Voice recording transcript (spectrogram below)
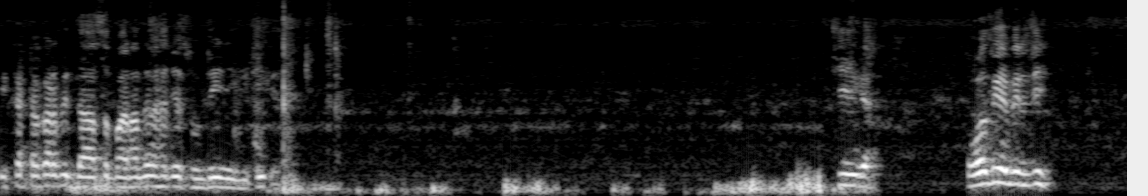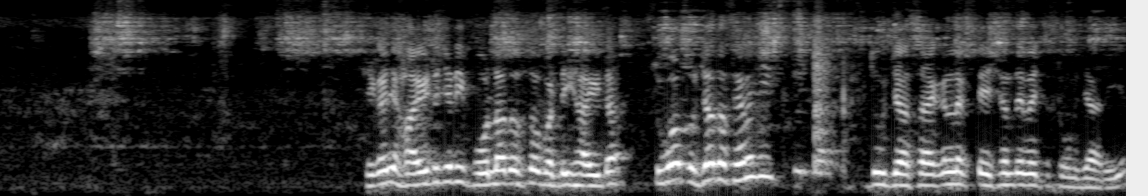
ਵੀ ਘੱਟੋ ਘੱਟ ਵੀ 10 12 ਦਿਨ ਹਜੇ ਸੁੰਦੀ ਨਹੀਂ ਠੀਕ ਹੈ। ਠੀਕ ਹੈ ਬੋਲ ਦਈਏ ਵੀਰ ਜੀ। ਠੀਕ ਹੈ ਜੀ ਹਾਈਟ ਜਿਹੜੀ ਫੁੱਲ ਆ ਦੋਸਤੋ, ਵੱਡੀ ਹਾਈਟ ਆ। ਸੂਆ ਦੂਜਾ ਦੱਸਿਆ ਨਾ ਜੀ? ਦੂਜਾ ਸੈਕਿੰਡ ਲੈਕਟੇਸ਼ਨ ਦੇ ਵਿੱਚ ਸੁਣ ਜਾ ਰਹੀ ਹੈ।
